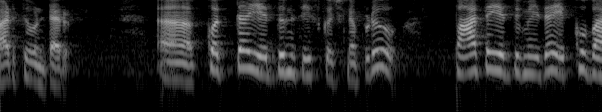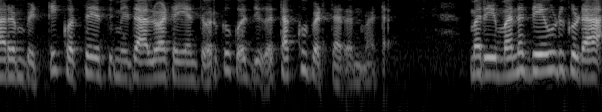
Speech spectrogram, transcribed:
వాడుతూ ఉంటారు. కొత్త ఎద్దును తీసుకొచ్చినప్పుడు పాత ఎద్దు మీద ఎక్కువ భారం పెట్టి కొత్త ఎద్దు మీద అలవాటు అయ్యేంత వరకు కొద్దిగా తక్కువ పెడతారనమాట మరి మన దేవుడు కూడా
